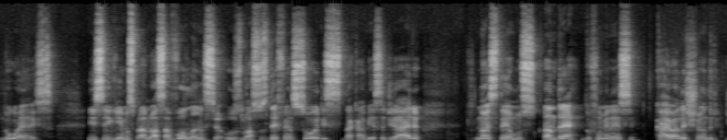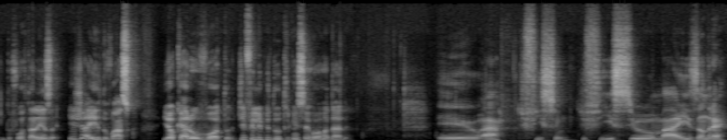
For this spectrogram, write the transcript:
Do Goiás. E seguimos para nossa volância, os nossos defensores da cabeça de área. Nós temos André do Fluminense, Caio Alexandre, do Fortaleza, e Jair, do Vasco. E eu quero o voto de Felipe Dutra, que encerrou a rodada. Eu. Ah, difícil, hein? Difícil, mas André.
